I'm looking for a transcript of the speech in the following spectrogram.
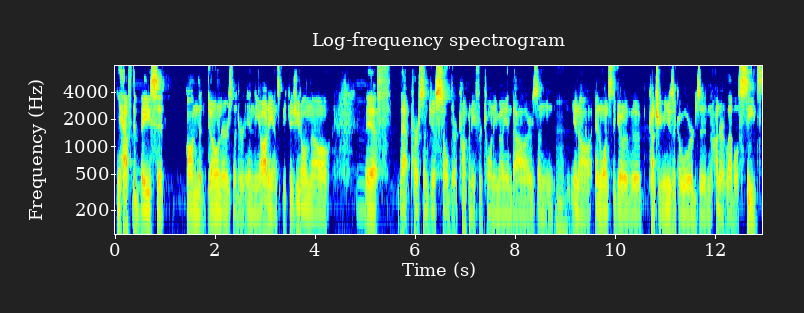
You have to mm-hmm. base it on the donors that are in the audience because you don't know mm. if that person just sold their company for 20 million dollars and mm. you know and wants to go to the country music awards in 100 level seats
